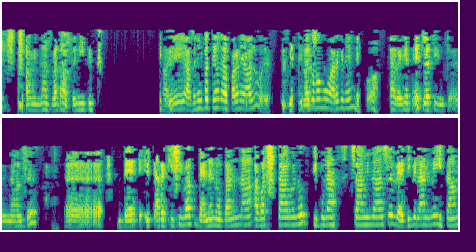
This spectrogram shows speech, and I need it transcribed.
දන්නවා අවිනාස් වට අසනීපෙක් ඒ අසනීපත් එහෙම පරණ යාළුවෝ. ඒක මම අරගෙන එන්නේ. ඔව්. අරගෙන එట్లా තියෙනවා අවිනාස් අර කිසිවක් දැන නොගන්නා අවස්ථාවලුත් තිබුණා ස්වාමිනාංශ වැඩි වෙලා නෙවෙයි ඊටාම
